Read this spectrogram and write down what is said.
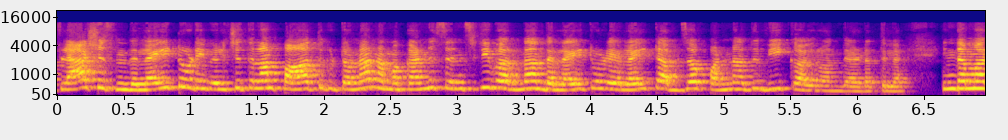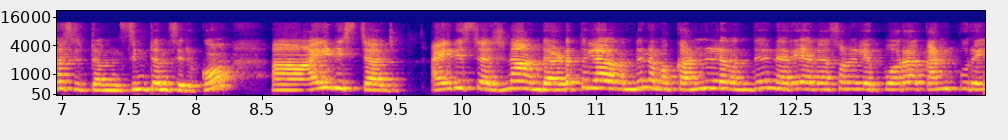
ஃப்ளாஷஸ் இந்த லைட்டோடைய வெளிச்சத்தெல்லாம் பார்த்துக்கிட்டோம்னா நம்ம கண்ணு சென்சிட்டிவாக இருந்தால் அந்த லைட்டோடைய லைட் அப்சர்வ் பண்ணாது வீக் ஆயிரும் அந்த இடத்துல. இந்த மாதிரி சிம்டம் சிம்டம்ஸ் இருக்கும். ஐ டிஸ்சார்ஜ் ஐடி ஸ்டேஜ்னா அந்த இடத்துல வந்து நம்ம கண்ணில் வந்து நிறைய அதான் சொன்னல போற கண்புரை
